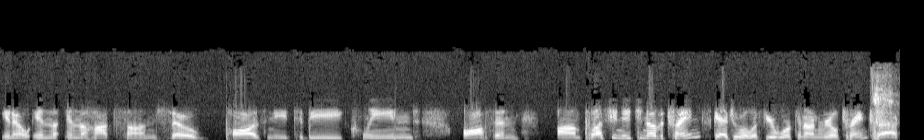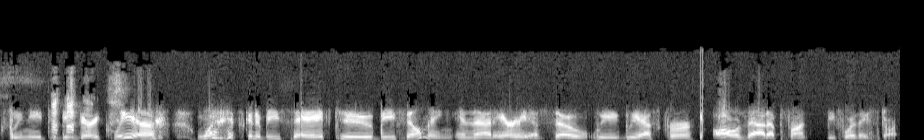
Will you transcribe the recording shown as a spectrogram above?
you know in the in the hot sun. So paws need to be cleaned often. Um, plus, you need to know the train schedule if you're working on real train tracks. We need to be very clear when it's going to be safe to be filming in that area. So we we ask for all of that up front before they start.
